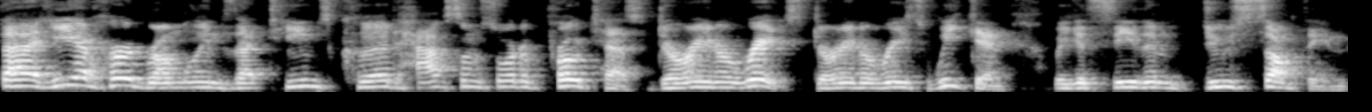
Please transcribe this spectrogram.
that he had heard rumblings that teams could have some sort of protest during a race, during a race weekend. We could see them do something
